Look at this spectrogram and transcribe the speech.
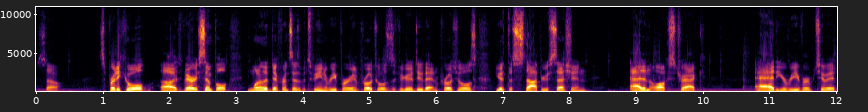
So it's pretty cool. Uh, it's very simple. One of the differences between Reaper and Pro Tools is if you're going to do that in Pro Tools, you have to stop your session, add an aux track, add your reverb to it,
